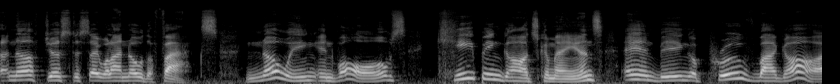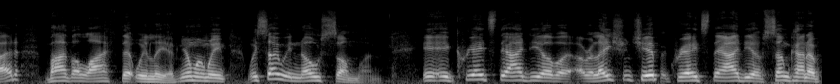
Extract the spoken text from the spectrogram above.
enough just to say, well, I know the facts. Knowing involves keeping God's commands and being approved by God by the life that we live. You know, when we, we say we know someone, it, it creates the idea of a, a, relationship, it creates the idea of some kind of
